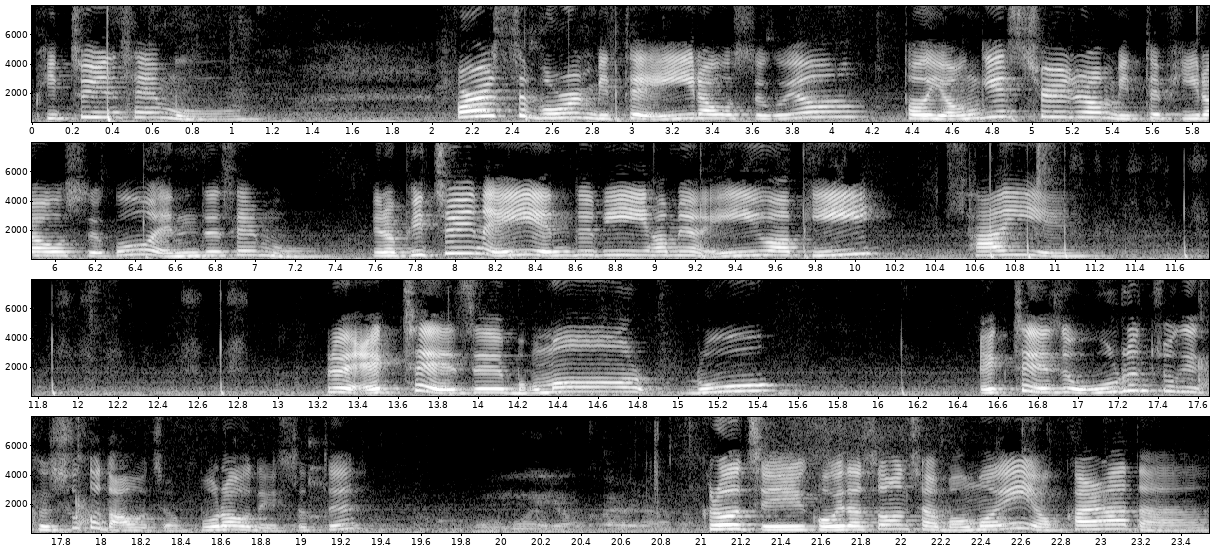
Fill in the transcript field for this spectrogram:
between 세모. first 밑에 A라고 쓰고요. 더 youngest 밑에 B라고 쓰고 and 세모. 이런 between A and B 하면 A와 B 사이에. 그리고 act as 뭐뭐로 act as 오른쪽에 그 수거 나오죠. 뭐라고 돼 있었든? 모모의 역할을 하다. 그렇지. 거기다 써놓자. 뭐뭐의 역할 하다.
